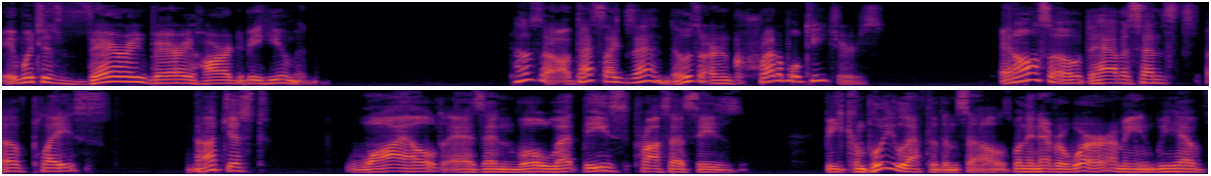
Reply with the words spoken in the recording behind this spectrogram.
in which it's very, very hard to be human. Those are, that's like Zen. Those are incredible teachers. And also to have a sense of place, not just wild, as in we'll let these processes be completely left to themselves when they never were. I mean, we have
